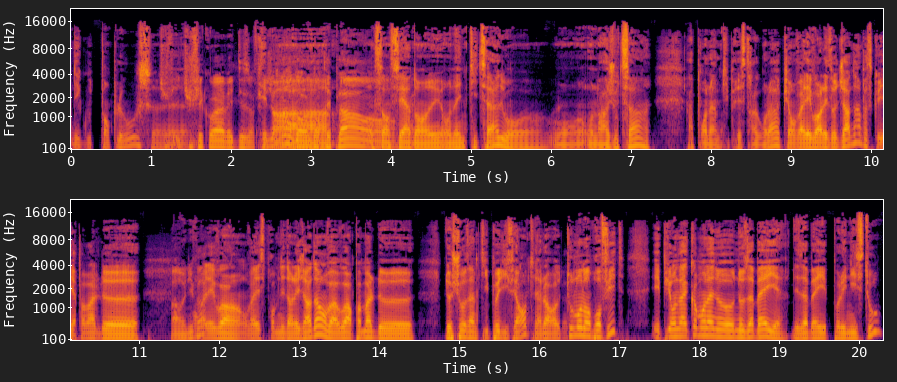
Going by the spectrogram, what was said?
des goûts de pamplemousse. Tu, euh, fais- tu fais quoi avec des infusions ben, dans, dans tes plats on en- s'en sert dans, on a une petite salade où on, où on, rajoute ça. Après on a un petit peu l'estragon là, et puis on va aller voir les autres jardins parce qu'il y a pas mal de, Ah, on y on va va. aller voir, on va aller se promener dans les jardins, on va avoir pas mal de, de choses un petit peu différentes. Alors tout le monde en profite. Et puis on a, comme on a nos, nos abeilles, les abeilles pollinisent tout,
